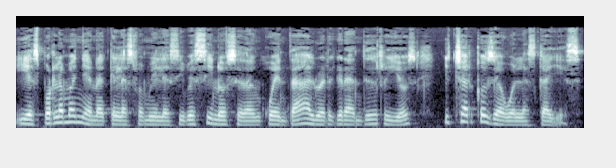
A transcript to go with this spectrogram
y es por la mañana que las familias y vecinos se dan cuenta al ver grandes ríos y charcos de agua en las calles.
